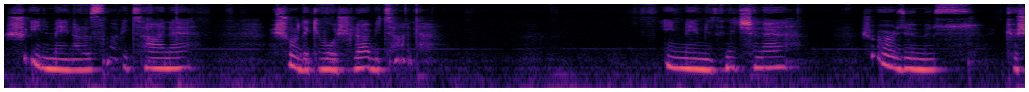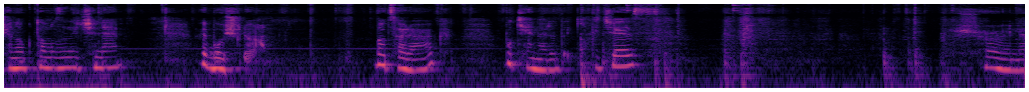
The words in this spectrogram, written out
şu ilmeğin arasına bir tane, Şuradaki boşluğa bir tane. ilmeğimizin içine, şu ördüğümüz köşe noktamızın içine ve boşluğa batarak bu kenara da gideceğiz. Şöyle.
